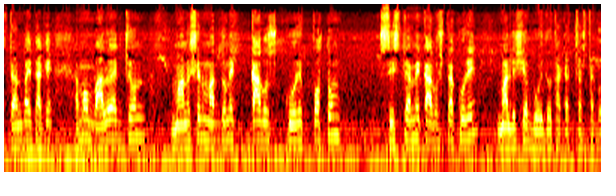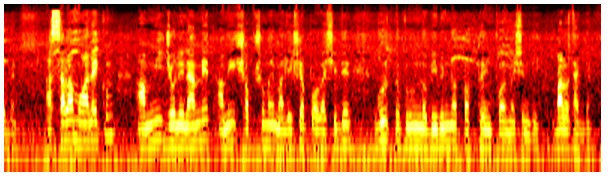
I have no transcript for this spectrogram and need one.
স্ট্যান্ড বাই থাকে এবং ভালো একজন মানুষের মাধ্যমে কাগজ করে, প্রথম সিস্টেমে কাগজটা করে মালয়েশিয়া বৈধ থাকার চেষ্টা করবেন। আসসালামু আলাইকুম। আমি জলিল আহমেদ আমি সবসময় মালয়েশিয়া প্রবাসীদের গুরুত্বপূর্ণ বিভিন্ন তথ্য ইনফরমেশন দিই। ভালো থাকবেন।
